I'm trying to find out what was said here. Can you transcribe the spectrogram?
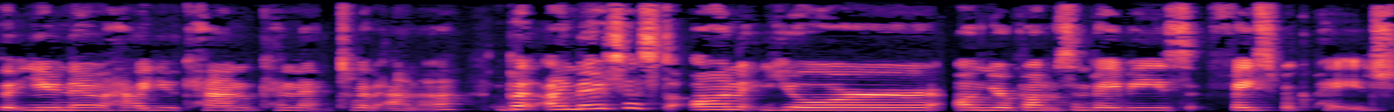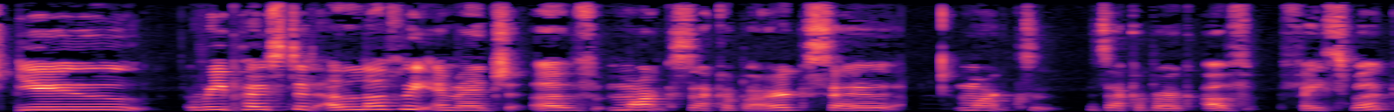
that you know how you can connect with Anna. But I noticed on your on your Bumps and Babies Facebook page, you reposted a lovely image of Mark Zuckerberg, so Mark Zuckerberg of Facebook,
